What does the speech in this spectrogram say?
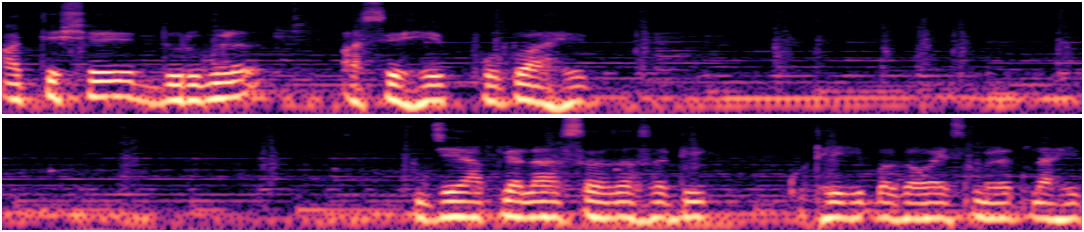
अतिशय दुर्मिळ असे हे फोटो आहेत जे आपल्याला सहजासाठी कुठेही बघावयास मिळत नाहीत.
